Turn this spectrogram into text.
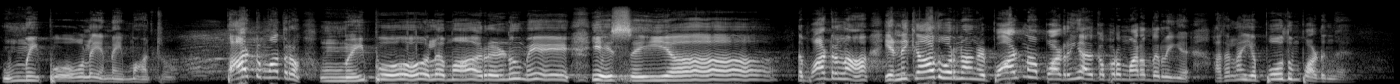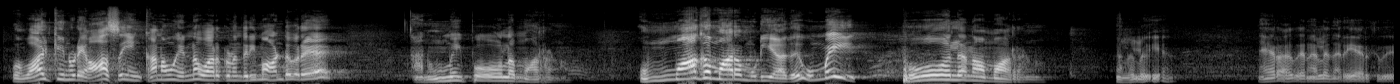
உண்மை போல என்னை மாற்றும். பாட்டு மாத்திரம் உண்மை போல மாறணுமே ஏசையா. இந்த பாட்டெல்லாம் என்னைக்காவது ஒரு நாங்கள் பாடினா பாடுறீங்க அதுக்கப்புறம் மறந்துடுறீங்க. அதெல்லாம் எப்போதும் பாடுங்க. உன் வாழ்க்கையினுடைய ஆசையும் கனவும் என்னவா இருக்கணும் தெரியுமா ஆண்டவரே? நான் உண்மை போல மாறணும். உம்மாக மாற முடியாது உண்மை போல நான் மாறணும். நல்லலையா நேராக நல்ல நிறைய இருக்குது.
